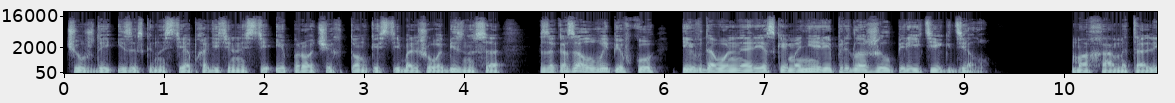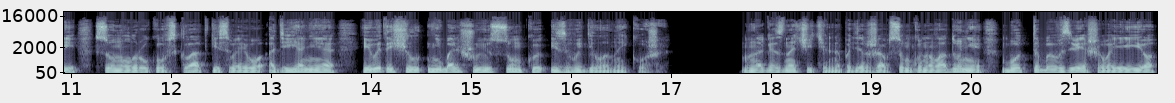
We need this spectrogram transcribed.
чуждый изысканности, обходительности и прочих тонкостей большого бизнеса, заказал выпивку и в довольно резкой манере предложил перейти к делу. Мохаммед Али сунул руку в складки своего одеяния и вытащил небольшую сумку из выделанной кожи. Многозначительно подержав сумку на ладони, будто бы взвешивая ее,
